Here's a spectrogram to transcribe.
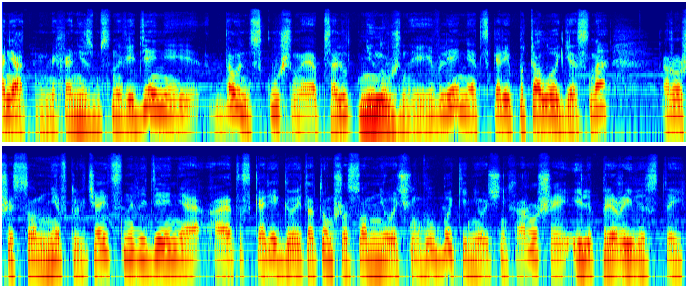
понятный механизм сновидений, довольно скучное абсолютно ненужное явление. Это скорее патология сна. Хороший сон не включает сновидения, а это скорее говорит о том, что сон не очень глубокий, не очень хороший или прерывистый,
